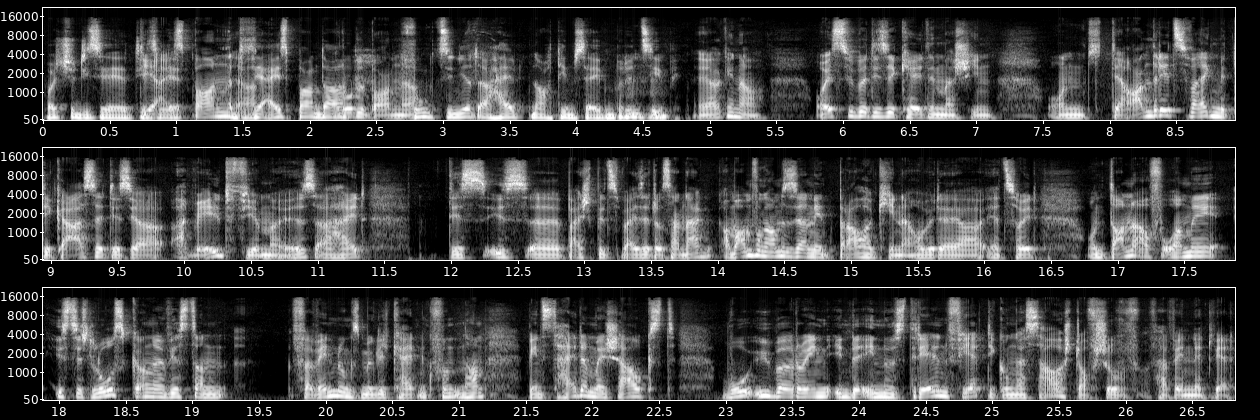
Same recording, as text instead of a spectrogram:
Weißt du, diese, diese Eisbahn, äh, diese ja. Eisbahn da Rodelbahn, ja. funktioniert er halt nach demselben Prinzip. Ja, genau. Alles über diese Kältemaschinen. Und der andere Zweig mit den Gase, das ja eine Weltfirma ist, auch heute, das ist äh, beispielsweise, da sind auch, am Anfang haben sie es ja nicht brauchen können, habe ich dir ja erzählt. Und dann auf einmal ist es losgegangen, wie es dann Verwendungsmöglichkeiten gefunden haben. Wenn du heute einmal schaust, wo überall in, der industriellen Fertigung ein Sauerstoffstoff verwendet wird,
